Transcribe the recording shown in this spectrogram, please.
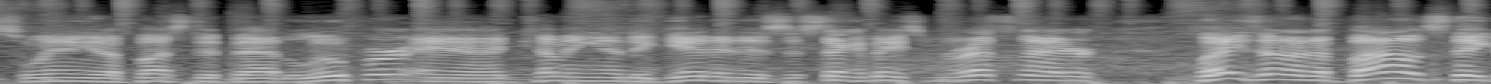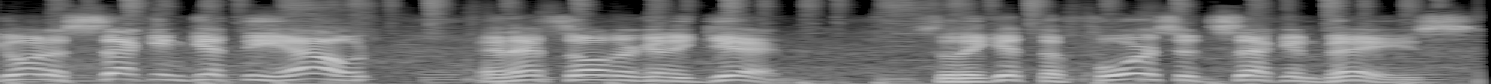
Swing and a busted bat looper, and coming in to get it is the second baseman Refsnyder. Plays it on a bounce. They go to second, get the out, and that's all they're going to get. So they get the force at second base.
